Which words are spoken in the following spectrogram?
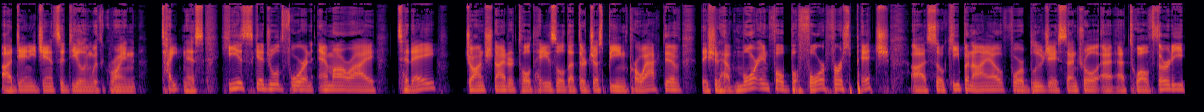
Uh, Danny Jansen dealing with groin tightness. He is scheduled for an MRI today. John Schneider told Hazel that they're just being proactive. They should have more info before first pitch. Uh, so keep an eye out for Blue Jay Central at, at 1230.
